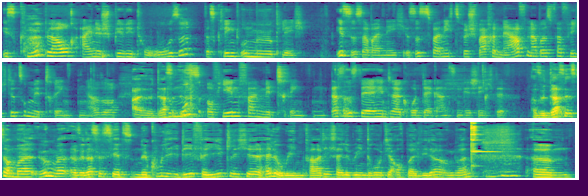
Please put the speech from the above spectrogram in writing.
ist Knoblauch eine Spirituose? Das klingt unmöglich. Ist es aber nicht. Es ist zwar nichts für schwache Nerven, aber es verpflichtet zum Mittrinken. Also Also das du musst auf jeden Fall mittrinken. Das ist der Hintergrund der ganzen Geschichte. Also das ist doch mal irgendwas, also das ist jetzt eine coole Idee für jegliche Halloween-Partys. Halloween droht ja auch bald wieder irgendwann. Ähm,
